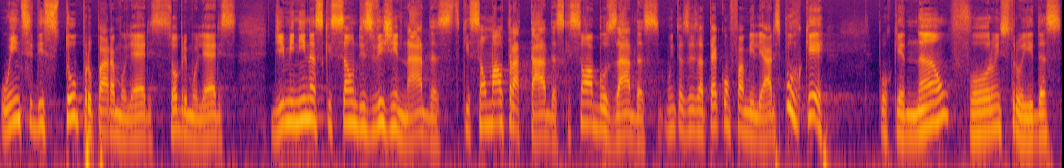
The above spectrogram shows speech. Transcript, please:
o índice de estupro para mulheres, sobre mulheres, de meninas que são desvirginadas, que são maltratadas, que são abusadas, muitas vezes até com familiares. Por quê? Porque não foram instruídas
